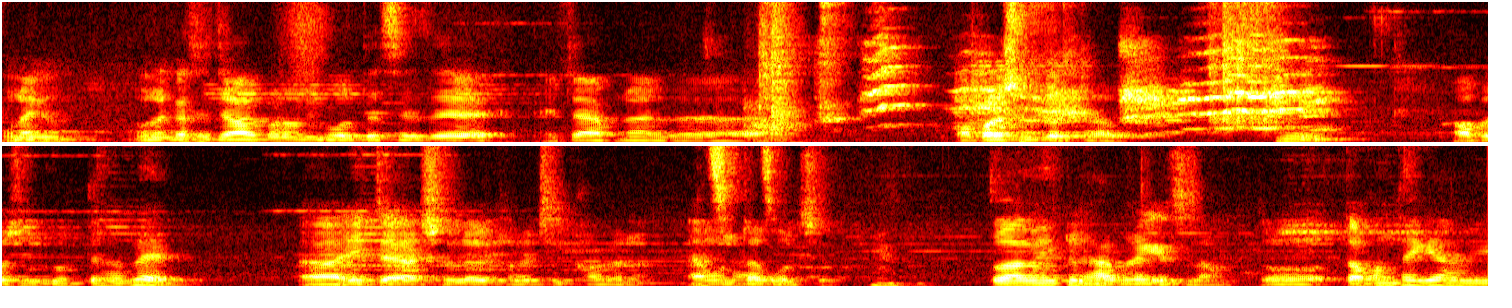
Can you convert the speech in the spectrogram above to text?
ওনাকে ওনার কাছে যাওয়ার পর উনি বলতেছে যে এটা আপনার অপারেশন করতে হবে। হুম। অপারেশন করতে হবে? এটা আসলে ওইভাবে ঠিক হবে না। এমনটা আচ্ছা। বলছে। তো আমি একটু ঘাবড়ে গেছিলাম। তো তখন থেকে আমি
